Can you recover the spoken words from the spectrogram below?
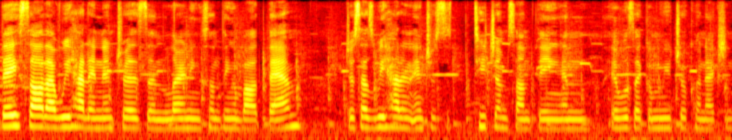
they saw that we had an interest in learning something about them just as we had an interest to teach them something and it was like a mutual connection.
